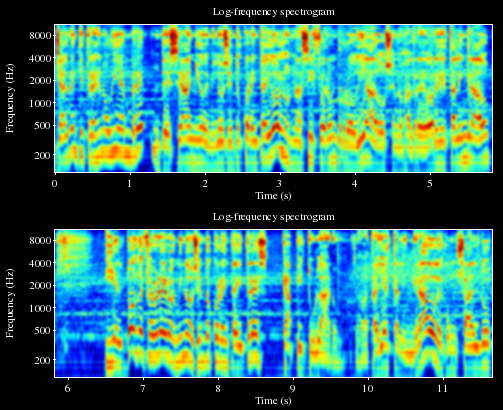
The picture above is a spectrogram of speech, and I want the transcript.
Ya el 23 de noviembre de ese año de 1942, los nazis fueron rodeados en los alrededores de Stalingrado y el 2 de febrero de 1943 capitularon. La batalla de Stalingrado dejó un saldo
